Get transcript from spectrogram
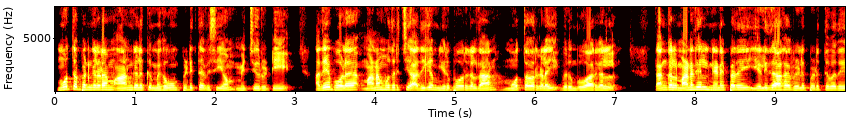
மூத்த பெண்களிடம் ஆண்களுக்கு மிகவும் பிடித்த விஷயம் மெச்சூரிட்டி. அதேபோல மனமுதிர்ச்சி அதிகம் இருப்பவர்கள்தான் மூத்தவர்களை விரும்புவார்கள். தங்கள் மனதில் நினைப்பதை எளிதாக வெளிப்படுத்துவது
